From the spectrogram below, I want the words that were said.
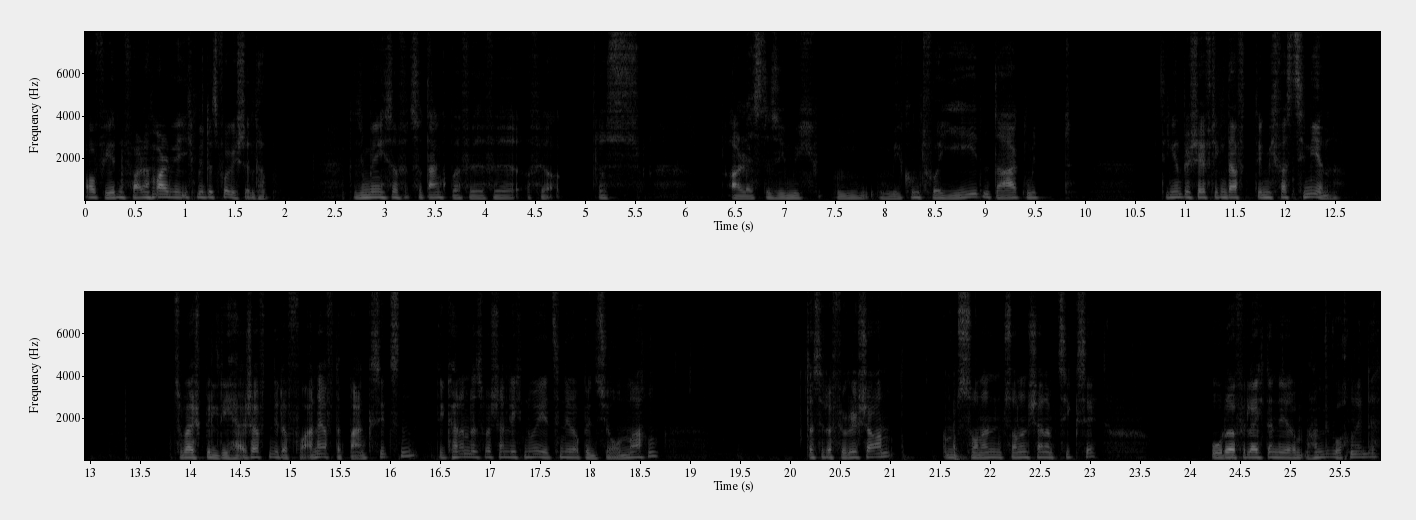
auf jeden Fall einmal, wie ich mir das vorgestellt habe. Deswegen bin ich so, so dankbar für, für, für das alles, dass ich mich, mir kommt vor, jeden Tag mit Dingen beschäftigen darf, die mich faszinieren. Zum Beispiel die Herrschaften, die da vorne auf der Bank sitzen, die können das wahrscheinlich nur jetzt in ihrer Pension machen, dass sie da Vögel schauen, am Sonnen, im Sonnenschein am Zicksee. Oder vielleicht an ihrem. Haben wir Wochenende?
